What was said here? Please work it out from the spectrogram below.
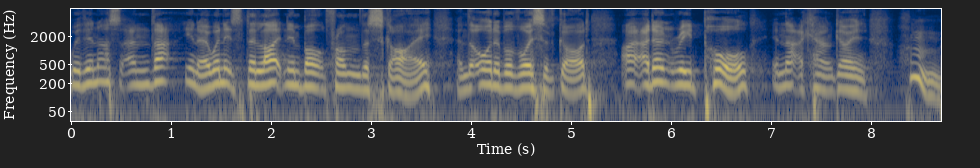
within us? And that, you know, when it's the lightning bolt from the sky and the audible voice of God, I, I don't read Paul in that account going, hmm,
